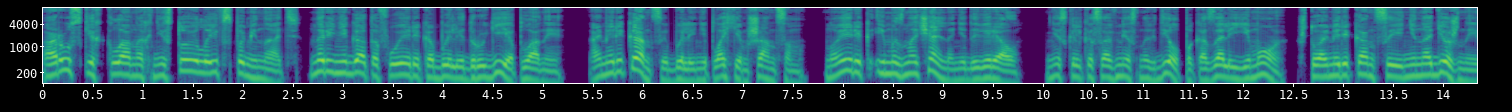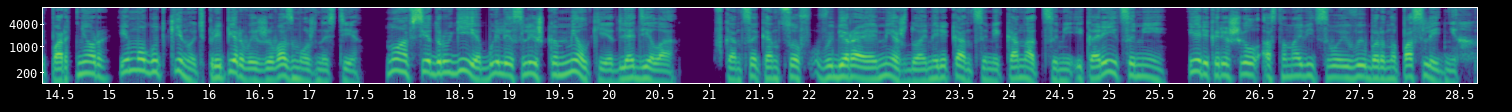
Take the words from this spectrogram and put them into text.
О русских кланах не стоило и вспоминать. На ренегатов у Эрика были другие планы, Американцы были неплохим шансом, но Эрик им изначально не доверял. Несколько совместных дел показали ему, что американцы ненадежный партнер и могут кинуть при первой же возможности. Ну а все другие были слишком мелкие для дела. В конце концов, выбирая между американцами, канадцами и корейцами, Эрик решил остановить свой выбор на последних.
